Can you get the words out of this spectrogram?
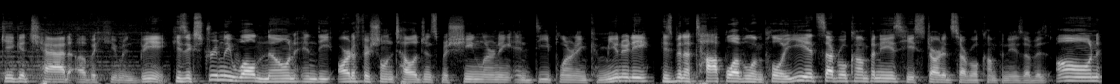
giga chad of a human being. He's extremely well known in the artificial intelligence, machine learning, and deep learning community. He's been a top level employee at several companies. He started several companies of his own.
